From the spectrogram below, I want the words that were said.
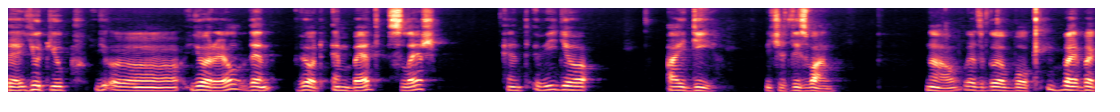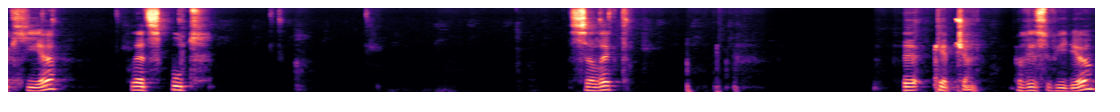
the YouTube uh, URL, then word embed slash and video ID, which is this one. Now let's go back, back, here. Let's put select the caption for this video.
